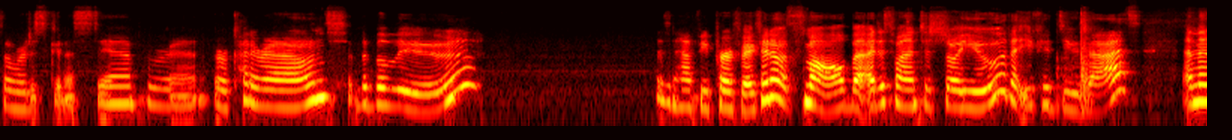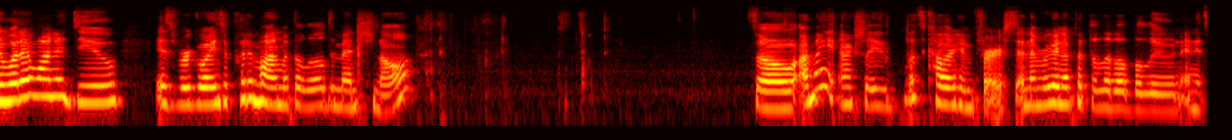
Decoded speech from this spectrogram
So we're just to stamp around or cut around the balloon. Doesn't have to be perfect. I know it's small, but I just wanted to show you that you could do that. And then what I want to do is we're going to put him on with a little dimensional. So I might actually, let's color him first. And then we're to put the little balloon and it's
